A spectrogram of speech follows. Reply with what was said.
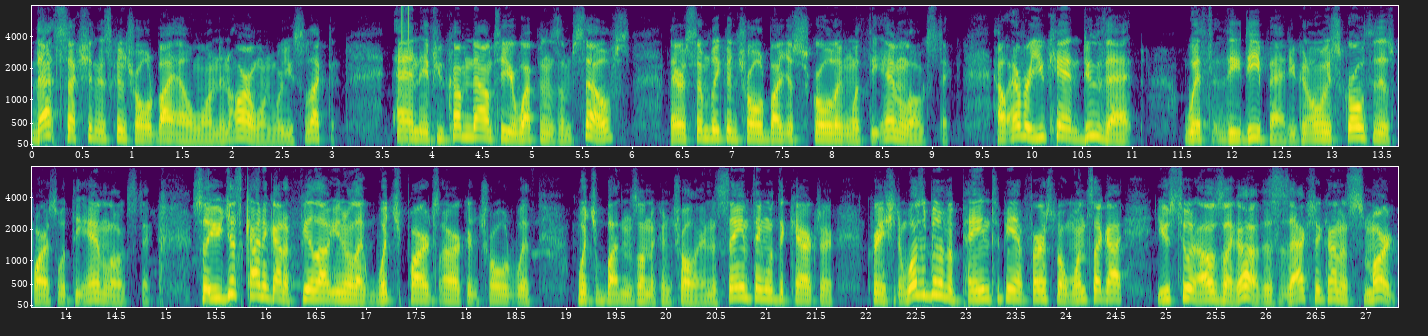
That section is controlled by L1 and R1 where you select it. And if you come down to your weapons themselves, they are simply controlled by just scrolling with the analog stick. However, you can't do that with the D-pad. You can only scroll through those parts with the analog stick. So you just kind of got to feel out, you know, like which parts are controlled with which buttons on the controller. And the same thing with the character creation. It was a bit of a pain to me at first, but once I got used to it, I was like, oh, this is actually kind of smart.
